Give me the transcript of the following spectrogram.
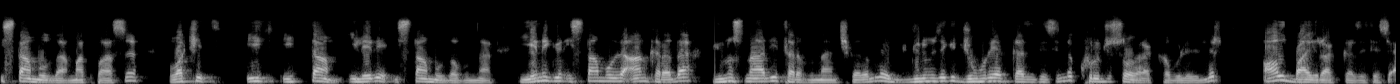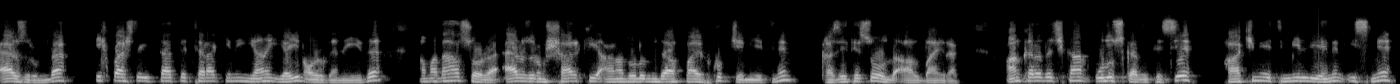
İstanbul'da matbaası, Vakit, İlk, İktam, İleri İstanbul'da bunlar. Yeni Gün İstanbul ve Ankara'da Yunus Nadi tarafından çıkarıldı ve günümüzdeki Cumhuriyet Gazetesi'nde kurucusu olarak kabul edilir. Al Bayrak Gazetesi Erzurum'da ilk başta İttihat ve Terakki'nin yayın organıydı ama daha sonra Erzurum Şarkı Anadolu Müdafaa Hukuk Cemiyeti'nin gazetesi oldu Al Bayrak. Ankara'da çıkan Ulus Gazetesi Hakimiyeti Milliye'nin ismi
